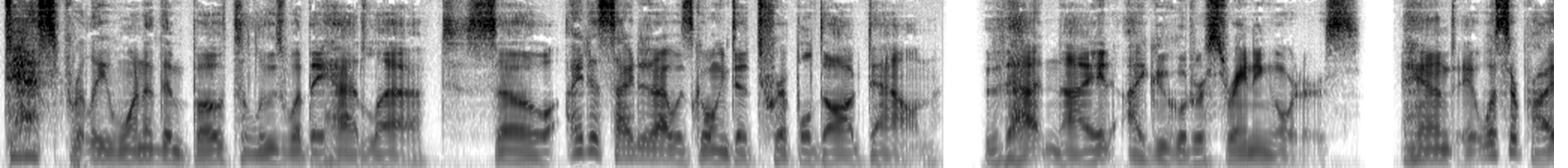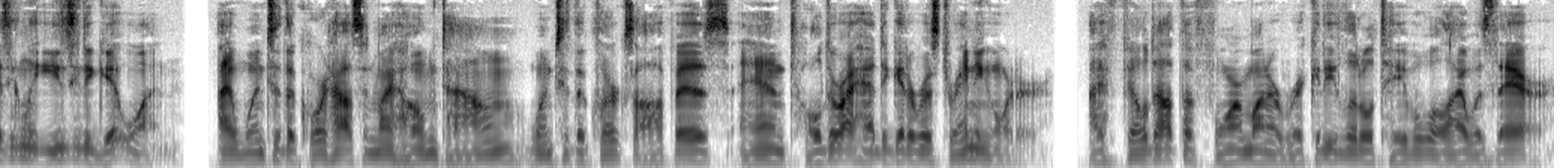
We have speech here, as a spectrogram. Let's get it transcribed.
desperately wanted them both to lose what they had left, so I decided I was going to triple dog down. That night, I Googled restraining orders, and it was surprisingly easy to get one. I went to the courthouse in my hometown, went to the clerk's office, and told her I had to get a restraining order. I filled out the form on a rickety little table while I was there.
